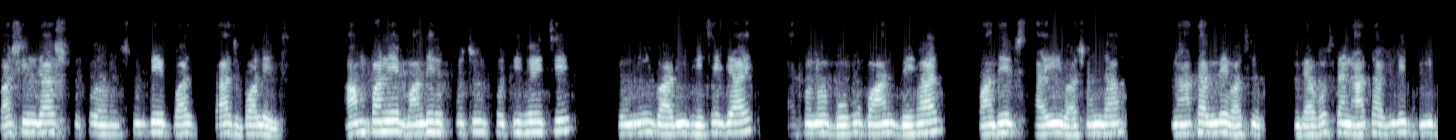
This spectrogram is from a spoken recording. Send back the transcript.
বাসিন্দা সু- সুদেব বা- দাস বলেন আমপানে বাঁধের প্রচুর ক্ষতি হয়েছে, জমি বাড়ি ভেসে যায়, এখনও বহু বাঁধ বেহাল, বাঁধের স্থায়ী বাসিন্দা না থাকলে বাসি- ব্যবস্থা না থাকলে দ্বীপ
